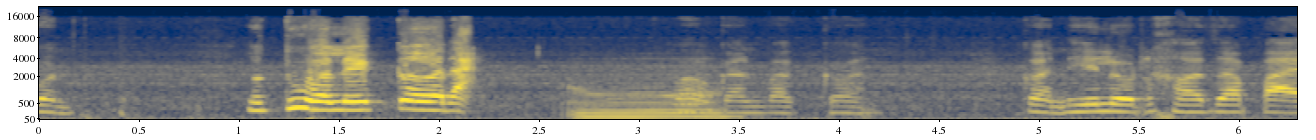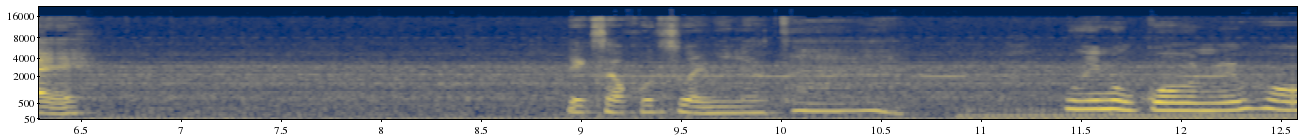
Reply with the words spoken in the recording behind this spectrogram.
ก่อนแล้วตัวเล็กเกินอะ อ๋อบอกกันบอกก่อน ก่อนที่รถเขาจะไป เด็กสาวคนสวยมาแล้วจ้าอุ้ยหนูกลัวมันไม่พอ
